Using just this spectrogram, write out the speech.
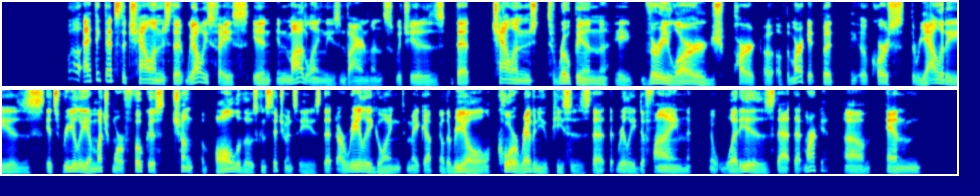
Well, I think that's the challenge that we always face in in modeling these environments, which is that challenge to rope in a very large part of, of the market, but of course, the reality is it's really a much more focused chunk of all of those constituencies that are really going to make up you know, the real core revenue pieces that, that really define you know, what is that, that market. Um, and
